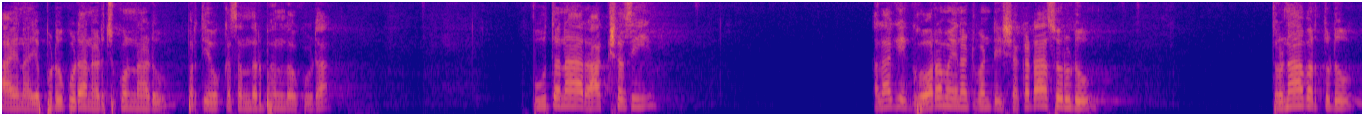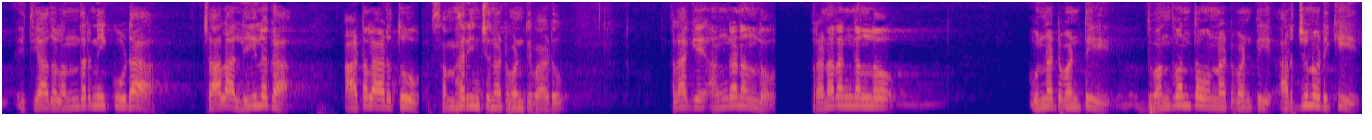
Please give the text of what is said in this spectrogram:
ఆయన ఎప్పుడూ కూడా నడుచుకున్నాడు ప్రతి ఒక్క సందర్భంలో కూడా. పూతన రాక్షసి అలాగే ఘోరమైనటువంటి శకటాసురుడు తృణావర్తుడు ఇత్యాదులందరినీ కూడా చాలా లీలగా ఆటలాడుతూ సంహరించినటువంటి వాడు. అలాగే అంగణంలో రణరంగంలో ఉన్నటువంటి ద్వంద్వంతో ఉన్నటువంటి అర్జునుడికి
